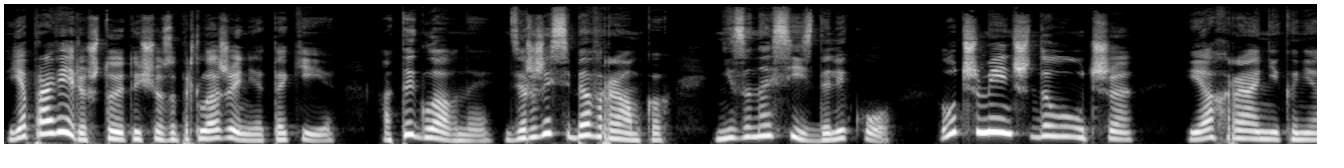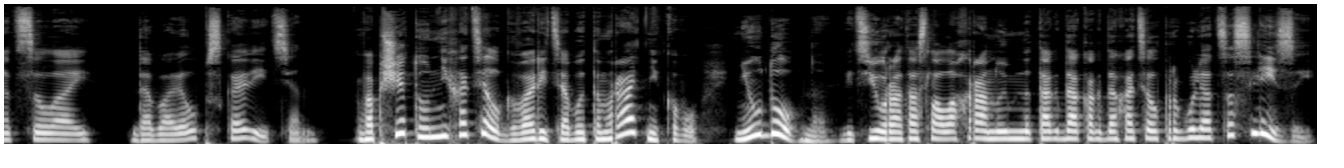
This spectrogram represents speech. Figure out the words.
Я проверю, что это еще за предложения такие. А ты, главное, держи себя в рамках, не заносись далеко. Лучше меньше да лучше. И охранника не отсылай», — добавил Псковитин. Вообще-то он не хотел говорить об этом Ратникову. Неудобно, ведь Юра отослал охрану именно тогда, когда хотел прогуляться с Лизой.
